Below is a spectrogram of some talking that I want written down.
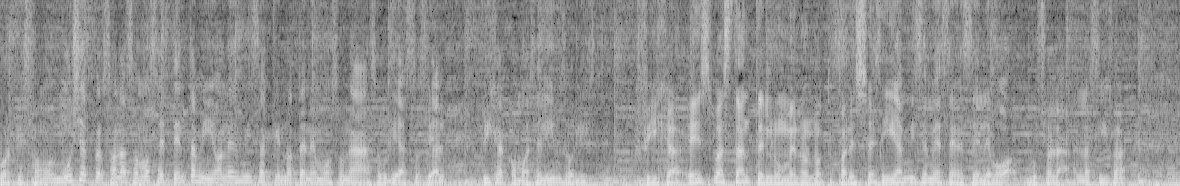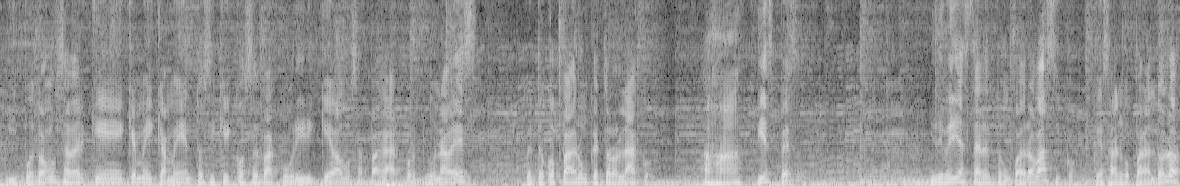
Porque somos muchas personas, somos 70 millones, Misa, que no tenemos una seguridad social fija como es el IMSS o el ISSSTE. Fija, es bastante el número, ¿no te parece? Sí, a mí se me se, se elevó mucho la, la cifra. Y pues vamos a ver qué, qué medicamentos y qué cosas va a cubrir y qué vamos a pagar. Porque una vez me tocó pagar un ketorolaco, Ajá. 10 pesos. Y debería estar dentro de un cuadro básico, que es algo para el dolor.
